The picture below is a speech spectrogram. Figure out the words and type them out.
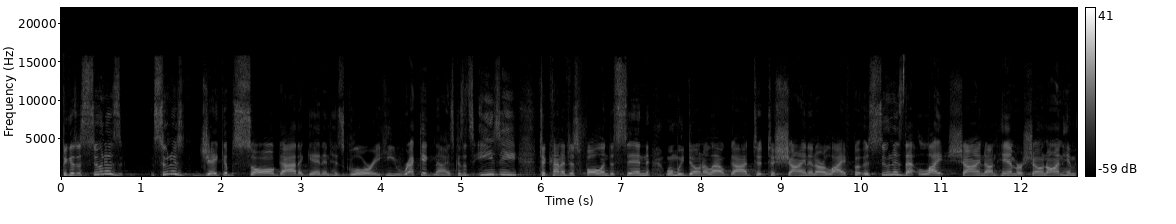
Because as soon as as soon as Jacob saw God again in his glory, he recognized, because it's easy to kind of just fall into sin when we don't allow God to, to shine in our life. But as soon as that light shined on him or shone on him,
